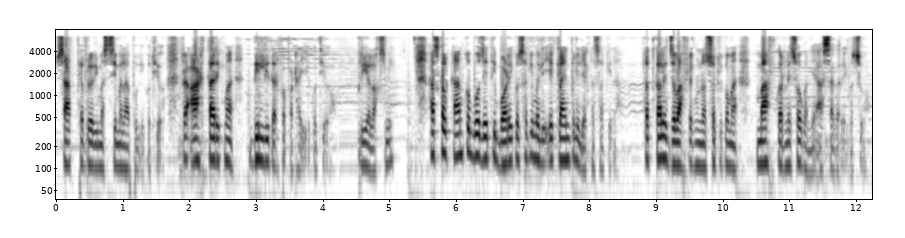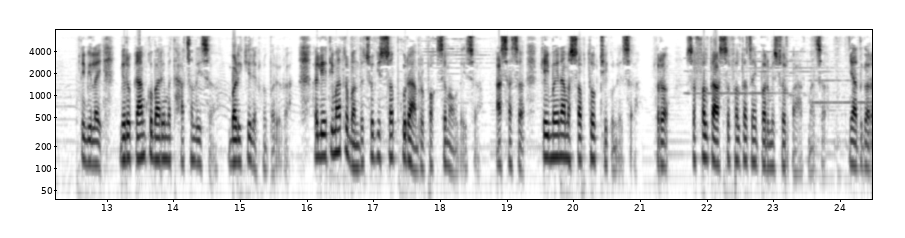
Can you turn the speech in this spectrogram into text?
सात फेब्रुअरीमा सिमला पुगेको थियो र आठ तारिकमा दिल्लीतर्फ पठाइएको थियो। प्रिय लक्ष्मी आजकल कामको बोझ यति बढेको छ कि मैले एक लाइन पनि लेख्न सकिनँ। तत्कालै जवाफ लेख्न नसकेकोमा माफ गर्नेछौ भन्ने आशा गरेको छु। तिमीलाई मेरो कामको बारेमा थाहा छँदैछ बढी के लेख्नु पर्यो र? अहिले यति मात्र भन्दछु कि सब कुरा हाम्रो पक्षमा हुँदैछ। आशा छ केही महिनामा सब थोक ठिक हुनेछ। तर सफलता असफलता चाहिँ परमेश्वरको हातमा छ। याद गर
